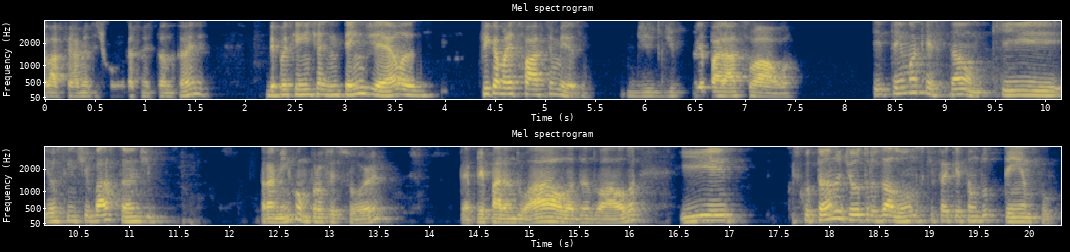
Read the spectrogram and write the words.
lá, ferramenta de comunicação instantânea, depois que a gente entende elas, fica mais fácil mesmo de, de preparar a sua aula. E tem uma questão que eu senti bastante para mim como professor, é, preparando aula, dando aula, e escutando de outros alunos que foi a questão do tempo.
